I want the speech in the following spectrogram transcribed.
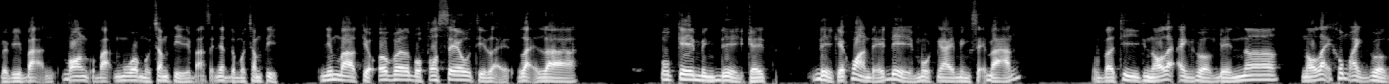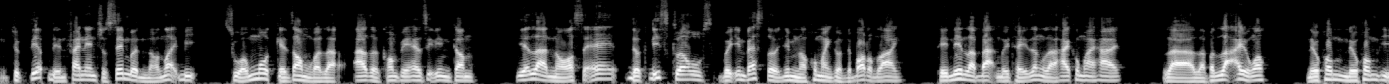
Bởi vì bạn bond của bạn mua 100 tỷ thì bạn sẽ nhận được 100 tỷ. Nhưng mà kiểu available for sale thì lại lại là ok mình để cái để cái khoản đấy để một ngày mình sẽ bán và thì nó lại ảnh hưởng đến uh, nó lại không ảnh hưởng trực tiếp đến financial statement nó lại bị xuống một cái dòng gọi là other comprehensive income. Nghĩa là nó sẽ được disclose với investor nhưng mà nó không ảnh hưởng đến bottom line. Thế nên là bạn mới thấy rằng là 2022 là là vẫn lãi đúng không? Nếu không nếu không thì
